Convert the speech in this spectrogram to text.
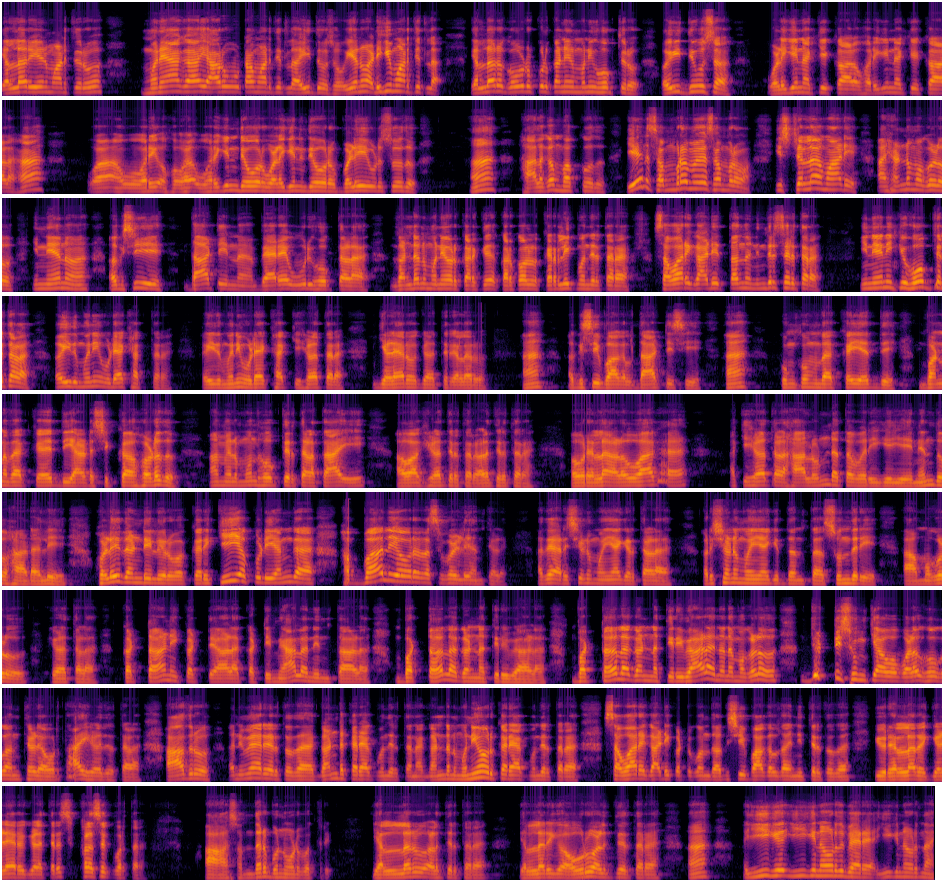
ಎಲ್ಲರೂ ಏನ್ ಮಾಡ್ತಿದ್ರು? ಮನ್ಯಾಗ ಯಾರು ಊಟ ಮಾಡ್ತಿತ್ಲ? ಐದ್ ದಿವಸ. ಏನೋ ಅಡಿಗೆ ಮಾಡ್ತಿತ್ಲ. ಎಲ್ಲರೂ ಗೌಡ್ರು ಕುಲಕರ್ಣಿಯರ ಮನೆಗೆ ಹೋಗ್ತಿರು. ಐದ್ ದಿವಸ ಒಳಗಿನ ಅಕ್ಕಿ ಕಾಳು, ಹೊರಗಿನ ಅಕ್ಕಿ ಕಾಳು, ಹಾ? ಹೊರಿ ಹೊರಗಿನ ದೇವರು, ಒಳಗಿನ ದೇವರು ಬಳಿ ಉಡಿಸೋದು, ಹಾ? ಹಾಲ್ಗಂಬ ಹಾಕೋದು. ಏನು ಸಂಭ್ರಮವೇ ಸಂಭ್ರಮ? ಇಷ್ಟೆಲ್ಲ ಮಾಡಿ ಆ ಹೆಣ್ಣು ಮಗಳು ಇನ್ನೇನು ಅಗಸಿ ದಾಟಿ ಇನ್ನ ಬ್ಯಾರೆ ಊರಿಗೆ ಹೋಗ್ತಾಳ, ಗಂಡನ ಮನೆಯವ್ರು ಕರ್ಕ ಕರ್ಕೊಲ್ ಕರ್ಲಿಕ್ ಬಂದಿರ್ತಾರ, ಸವಾರಿ ಗಾಡಿ ತಂದು ನಿಂದ್ರಿಸಿರ್ತಾರ ಇನ್ನೇನಿಕ್ಕಿ ಹೋಗ್ತಿರ್ತಾಳ, ಐದು ಮನಿ ಉಡ್ಯಾಕ್ ಹಾಕ್ತಾರ, ಐದು ಮನಿ ಉಡ್ಯಾಕ್ ಹಾಕಿ ಹೇಳ್ತಾರ, ಗೆಳೆಯರು ಗೆಳತಿಯರು ಎಲ್ಲರೂ, ಹಾ? ಅಗಸಿ ಬಾಗಲ್ ದಾಟಿಸಿ, ಹಾ? ಕುಂಕುಮದಾಗ ಕೈ ಎದ್ದಿ ಬಣ್ಣದಾಗ ಕೈ ಎದ್ದಿ ಎರಡು ಸಿಕ್ಕ ಹೊಡೆದು ಆಮೇಲೆ ಮುಂದೆ ಹೋಗ್ತಿರ್ತಾಳ ತಾಯಿ. ಅವಾಗ ಹೇಳ್ತಿರ್ತಾರ, ಅಳ್ತಿರ್ತಾರ. ಅವರೆಲ್ಲ ಅಳುವಾಗ ಆಕಿ ಹೇಳ್ತಾಳ, ಹಾಲುಂಡ ತವರಿಗೆ ಏನೆಂದು ಹಾಡಲಿ. ಹೊಳೆ ದಂಡಿಲಿರುವ ಕರಿಕೀಯ ಕುಡಿಯಂಗ ಹಬ್ಬಾಲಿ ಅವರ ರಸಬಳ್ಳಿ ಅಂತೇಳಿ. ಅದೇ ಅರಿಶಿಣ ಮೈಯಾಗಿರ್ತಾಳ. ಅರಿಶಿಣ ಮೈಯಾಗಿದ್ದಂತ ಸುಂದರಿ ಆ ಮಗಳು ಹೇಳ್ತಾಳ ಕಟ್ಟಾಣಿ ಕಟ್ಟ್ಯಾಳ, ಕಟ್ಟಿ ಮ್ಯಾಲ ನಿಂತಾಳ ಬಟ್ಟಲ ಗಣ್ಣ ತಿರುವ್ಯಾಳ ಬಟ್ಟಲ ಗಣ್ಣ ತಿರುವ್ಯಾಳ, ನನ್ನ ಮಗಳು ದಿಟ್ಟಿ ಸುಂಕ್ಯಾವ ಒಳಗ್ ಹೋಗು ಅಂತೇಳಿ ಅವ್ರ ತಾಯಿ ಹೇಳಿದಿರ್ತಾಳ. ಆದ್ರೂ ಅನಿವಾರ್ಯ ಇರ್ತದ, ಗಂಡ ಕರ್ಯಾಕ್ ಬಂದಿರ್ತಾನ, ಗಂಡನ ಮನೆಯವ್ರು ಕರ್ಯಾಕ್ ಬಂದಿರ್ತಾರ, ಸವಾರಿ ಗಾಡಿ ಕಟ್ಕೊಂಡು ಅಗಸಿ ಬಾಗಲ್ದಾಗ ನಿಂತಿರ್ತದ, ಇವ್ರೆಲ್ಲರ ಗೆಳೆಯರು ಗೆಳತಿಯರ ಕಳ್ಸಕ್ ಬರ್ತಾರ. ಆ ಸಂದರ್ಭ ನೋಡ್ಬೇಕ್ರಿ, ಎಲ್ಲರೂ ಅಳತಿರ್ತಾರ, ಎಲ್ಲರಿಗೂ ಅವರು ಅಳತಿರ್ತಾರ, ಆ, ಈಗ ಈಗಿನವ್ರದ್ದು ಬೇರೆ ಈಗಿನವ್ರದ್ದು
